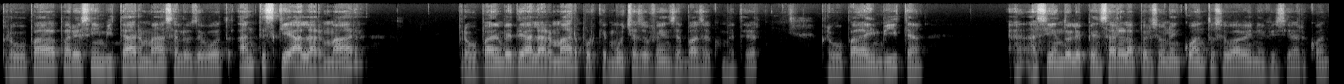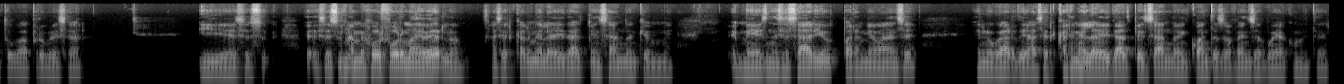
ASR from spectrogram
Prabhupada parece invitar más a los devotos, antes que alarmar, Prabhupada en vez de alarmar porque muchas ofensas vas a cometer, Prabhupada invita haciéndole pensar a la persona en cuánto se va a beneficiar, cuánto va a progresar. Y esa es, una mejor forma de verlo, acercarme a la deidad pensando en que me, me es necesario para mi avance, en lugar de acercarme a la deidad pensando en cuántas ofensas voy a cometer.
